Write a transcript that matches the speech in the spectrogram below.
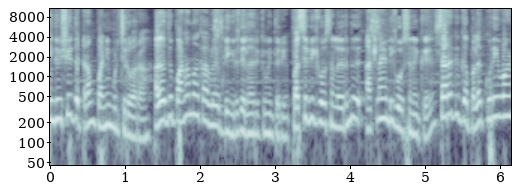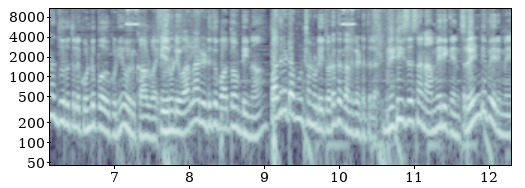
இந்த விஷயத்தை ட்ரம்ப் பண்ணி முடிச்சிருவாரா? அதாவது பனமா கால்வாய் அப்படிங்கிறது எல்லாருக்குமே தெரியும். பசிபிக் ஓசன்ல இருந்து அட்லாண்டிக் ஓசனுக்கு சரக்கு கப்பலை குறைவான தூரத்துல கொண்டு போகக்கூடிய ஒரு கால்வாய். இதனுடைய வரலாறு எடுத்து பார்த்தோம் அப்படின்னா பதினெட்டாம் நூற்றாண்டுடைய தொடக்க காலகட்டத்தில் பிரிட்டிஷர்ஸ் அண்ட் அமெரிக்கன்ஸ் ரெண்டு பேருமே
